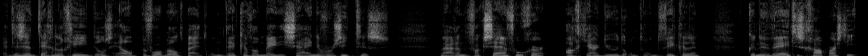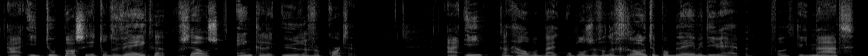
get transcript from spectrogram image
Het is een technologie die ons helpt bijvoorbeeld bij het ontdekken van medicijnen voor ziektes. Waar een vaccin vroeger acht jaar duurde om te ontwikkelen, kunnen wetenschappers die AI toepassen dit tot weken of zelfs enkele uren verkorten. AI kan helpen bij het oplossen van de grote problemen die we hebben, van het klimaat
